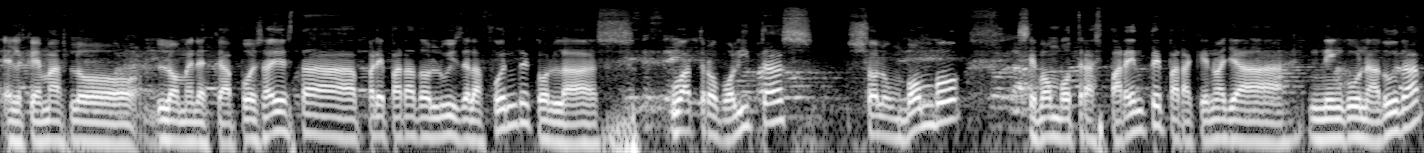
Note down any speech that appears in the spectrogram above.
el que más lo, lo merezca. Pues ahí está preparado Luis de la Fuente con las cuatro bolitas, solo un bombo, ese bombo transparente para que no haya ninguna duda.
